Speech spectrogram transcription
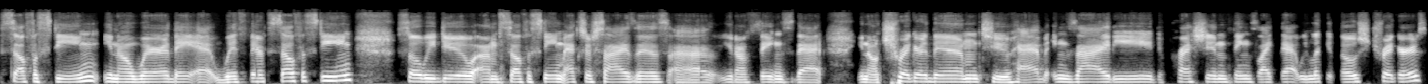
self esteem, you know, where are they at with their self esteem. So we do um, self esteem exercises, uh, you know, things that, you know, trigger them to have anxiety, depression, things like that. We look at those triggers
